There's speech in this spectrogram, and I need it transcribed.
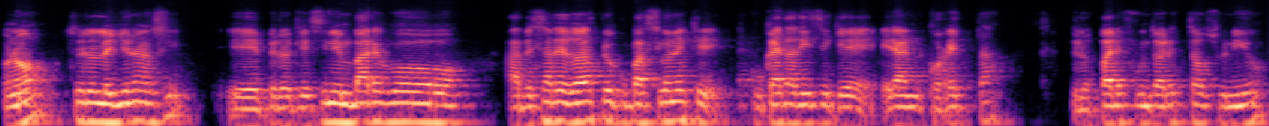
¿o no? Ustedes lo leyeron así, eh, pero que sin embargo, a pesar de todas las preocupaciones que Cucata dice que eran correctas de los padres fundadores de Estados Unidos,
